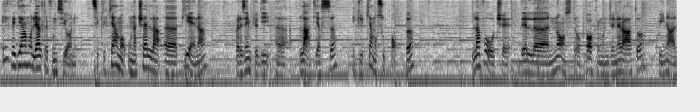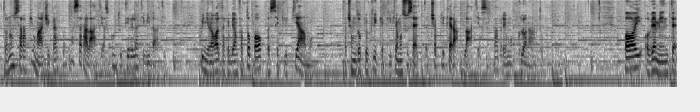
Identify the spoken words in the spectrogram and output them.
e vediamo le altre funzioni se clicchiamo una cella eh, piena, per esempio di eh, Latias, e clicchiamo su Pop, la voce del nostro Pokémon generato qui in alto non sarà più Magikarp, ma sarà Latias con tutti i relativi dati. Quindi una volta che abbiamo fatto Pop, se clicchiamo, facciamo doppio clic e clicchiamo su Set, ci applicherà Latias, l'avremo clonato. Poi ovviamente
